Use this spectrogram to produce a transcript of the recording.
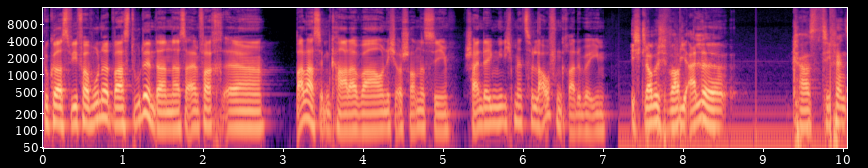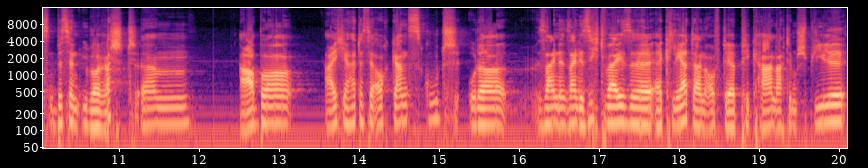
Lukas, wie verwundert warst du denn dann, dass einfach äh, Ballas im Kader war und nicht O'Shaughnessy? Scheint irgendwie nicht mehr zu laufen gerade bei ihm. Ich glaube, ich war wie alle KSC-Fans ein bisschen überrascht, ähm, aber Eiche hat es ja auch ganz gut oder seine, seine Sichtweise erklärt dann auf der PK nach dem Spiel,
